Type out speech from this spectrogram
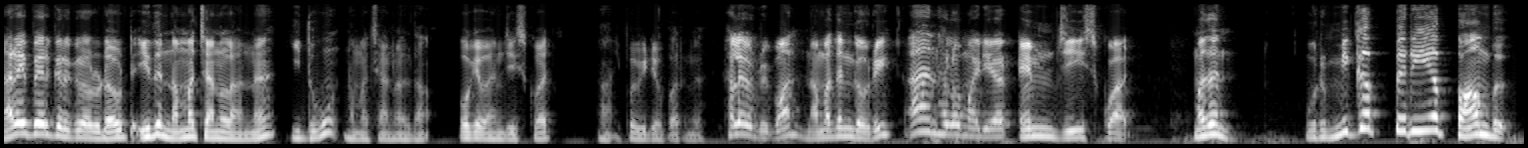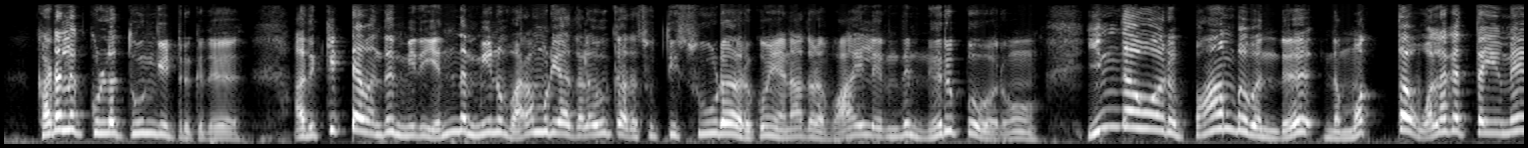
நிறைய பேருக்கு இருக்கிற ஒரு டவுட் இது நம்ம சேனலான்னு இதுவும் நம்ம சேனல் தான். ஓகே எம்ஜி ஸ்குவாட் ஆ இப்போ வீடியோ பாருங்க. ஹலோ எவ்ரி ஒன் நான் Madan Gauri. And hello my dear MG squad Madan ஒரு மிகப்பெரிய பாம்பு கடலுக்குள்ளே தூங்கிட்டு இருக்குது. அது கிட்ட வந்து மீதி எந்த மீனும் வர முடியாத அளவுக்கு அதை சுற்றி சூடாக இருக்கும். ஏன்னா அதோட வாயிலிருந்து நெருப்பு வரும். இந்த ஒரு பாம்பு வந்து இந்த மொத்த உலகத்தையுமே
